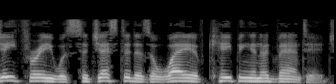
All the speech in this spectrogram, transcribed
g3 was suggested as a way of keeping an advantage.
